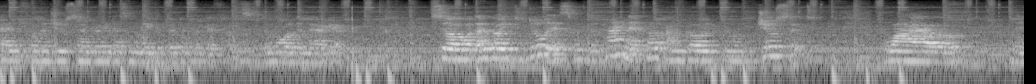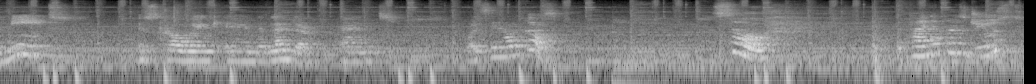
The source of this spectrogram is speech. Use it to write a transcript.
and for the juice it really doesn't make a bit of a difference. The more the merrier. So what I'm going to do is with the pineapple, I'm going to juice it while the meat is going in the blender and we'll see how it goes. So, the pineapple is juiced,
